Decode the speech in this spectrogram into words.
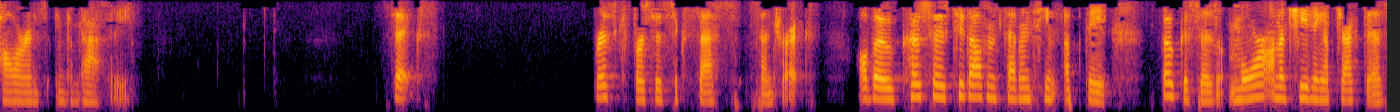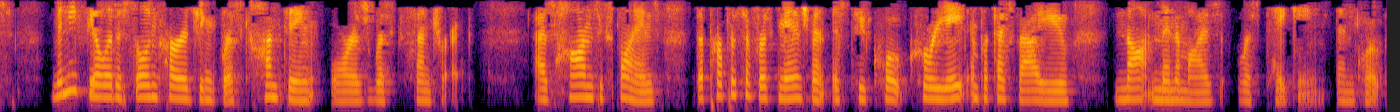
tolerance, and capacity. Six, risk versus success centric. Although COSO's 2017 update focuses more on achieving objectives, many feel it is still encouraging risk hunting or is risk centric. As Hans explains, the purpose of risk management is to, quote, create and protect value, not minimize risk taking, end quote,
